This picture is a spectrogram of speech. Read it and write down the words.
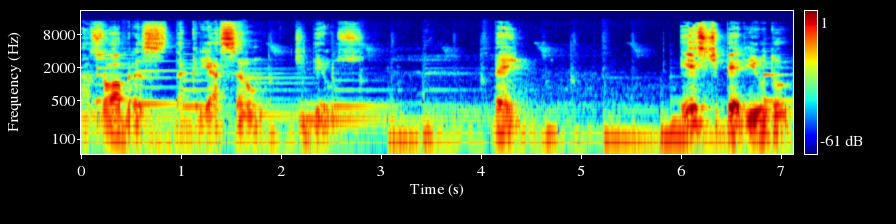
as obras da criação de Deus. Bem, este período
